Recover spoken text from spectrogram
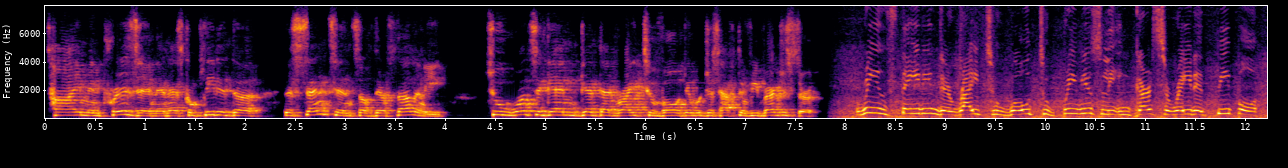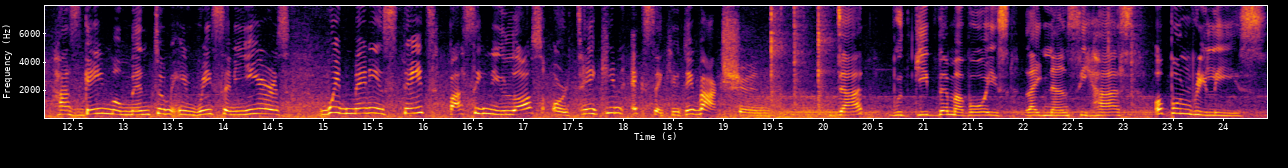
time in prison and has completed the, the sentence of their felony to once again get that right to vote, they would just have to re register. Reinstating the right to vote to previously incarcerated people has gained momentum in recent years, with many states passing new laws or taking executive action. That would give them a voice like Nancy has upon release.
